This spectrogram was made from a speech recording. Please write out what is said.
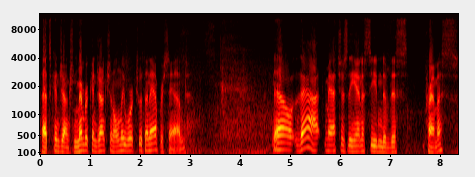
That's conjunction. Remember, conjunction only works with an ampersand. Now, that matches the antecedent of this premise,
